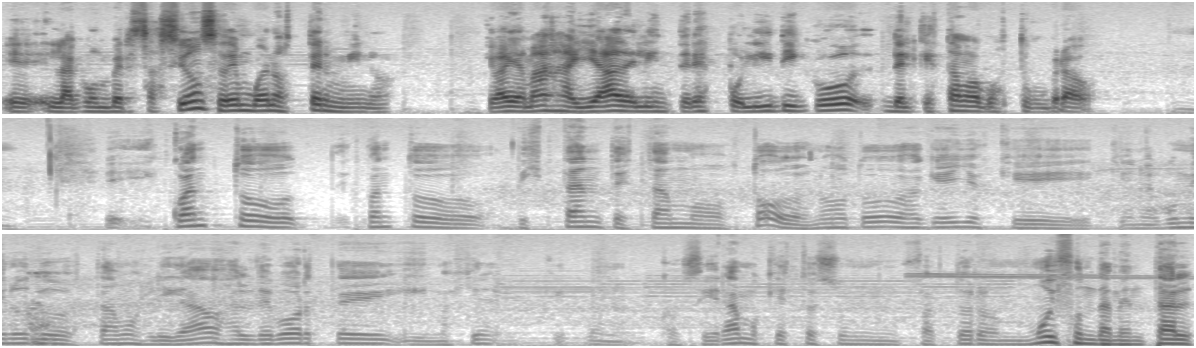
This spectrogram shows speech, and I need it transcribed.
eh, la conversación se dé en buenos términos, que vaya más allá del interés político del que estamos acostumbrados. Mm. Eh, ¿Cuánto, cuánto distante estamos todos, ¿no? todos aquellos que, en algún minuto estamos ligados al deporte, imaginen, bueno, consideramos que esto es un factor muy fundamental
